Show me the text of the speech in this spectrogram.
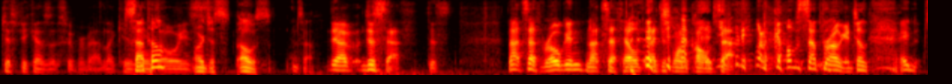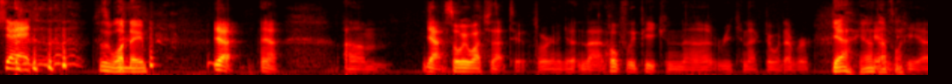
just because of Superbad. Like his Seth Hill, always or just oh Seth. yeah, just Seth. Just not Seth Rogen, not Seth Hill. I just want to call him Seth. don't want to call him Seth Rogen. Just hey, Seth. this is one name. Yeah, yeah, um, yeah. So we watch that too. So we're gonna get into that. Hopefully, Pete can uh, reconnect or whatever. Yeah, yeah, And definitely. He, uh,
